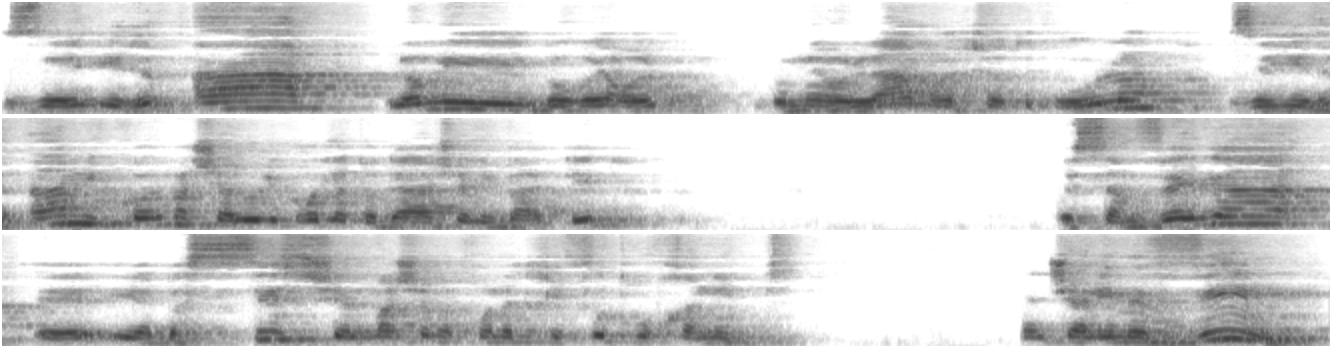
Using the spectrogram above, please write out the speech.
זה יראה לא מבורא בונה עולם או איך שלא תקראו לו, זה יראה מכל מה שעלול לקרות לתודעה שלי בעתיד. וסמווגה אה, היא הבסיס של מה שמכונה דחיפות רוחנית. כן, שאני מבין,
